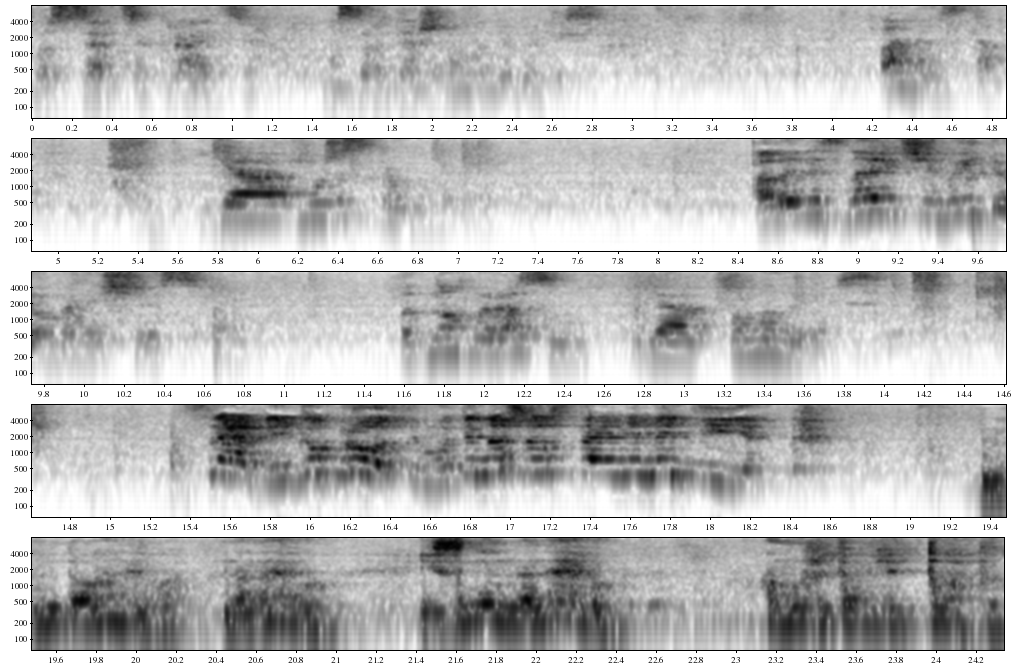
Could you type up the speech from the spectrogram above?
Бо серце крається на сердешному дивитися. Пане Остап, я можу спробувати. Але не знаю, чи вийде у мене щось. Одного разу я помилилась. Серденько просимо, ти наша остання надія. Мені до ангела на небо і з ним на небо. А може там є тато?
